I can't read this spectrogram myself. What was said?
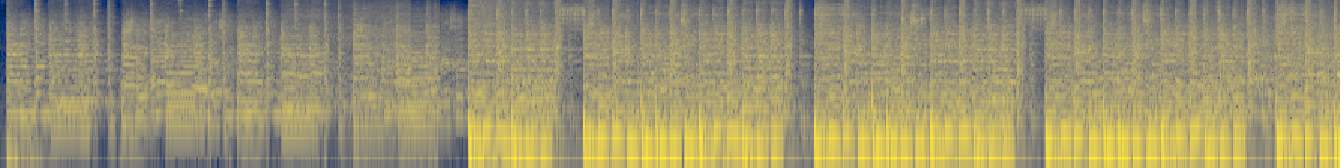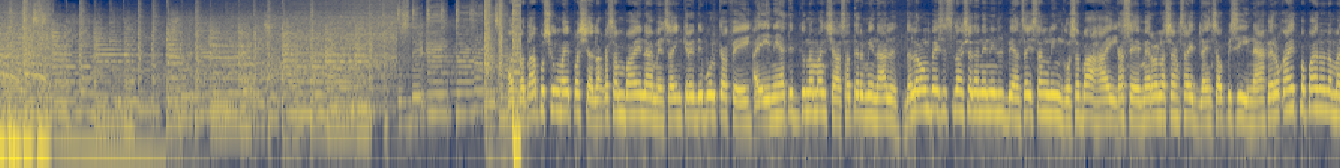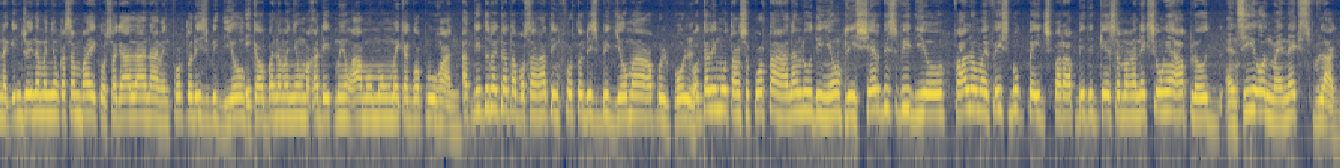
At matapos kong may pasyal ang kasambahay namin sa Incredible Cafe, ay inihatid ko naman siya sa terminal. Dalawang beses lang siya naninilbihan sa isang linggo sa bahay kasi meron na siyang sideline sa opisina. Pero kahit papano naman, nag-enjoy naman yung kasambahay ko sa gala namin for today's video. Ikaw ba naman yung makadate mo yung amo mong may kagwapuhan? At dito nagtatapos ang ating for today's video mga kapulpul. Huwag kalimutang suportahan ang ludi nyo. Please share this video, follow my Facebook page para updated kayo sa mga next kong i-upload, and see you on my next vlog.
